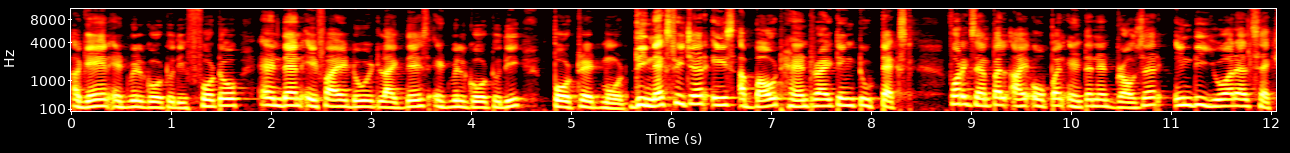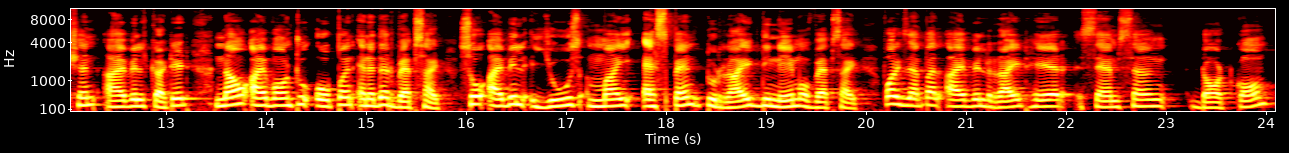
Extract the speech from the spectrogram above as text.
Again it will go to the photo. And then if i do it like this it will go to the portrait mode. The next feature is about handwriting to text for example, I open internet browser in the URL section, I will cut it. Now I want to open another website. So I will use my S Pen to write the name of website. For example, I will write here samsung.com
